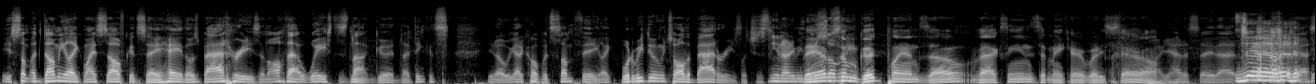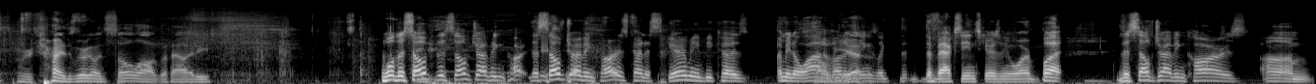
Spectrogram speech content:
you- some a dummy like myself could say, "Hey, those batteries and all that waste is not good." I think it's you know we got to come up with something like what are we doing to all the batteries? Let's just you know what I mean. They There's have so some many- good plans though, vaccines that make everybody Oh, sterile. you had to say that. in we were trying. We were going so long without any. Well, the self the self driving car the self driving cars kind of scare me because I mean a lot of Oh, other yeah. things like the, the vaccine scares me more, but the self driving cars, um,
